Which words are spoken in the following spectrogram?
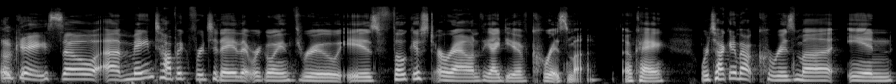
Okay, so uh, main topic for today that we're going through is focused around the idea of charisma. Okay, we're talking about charisma in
